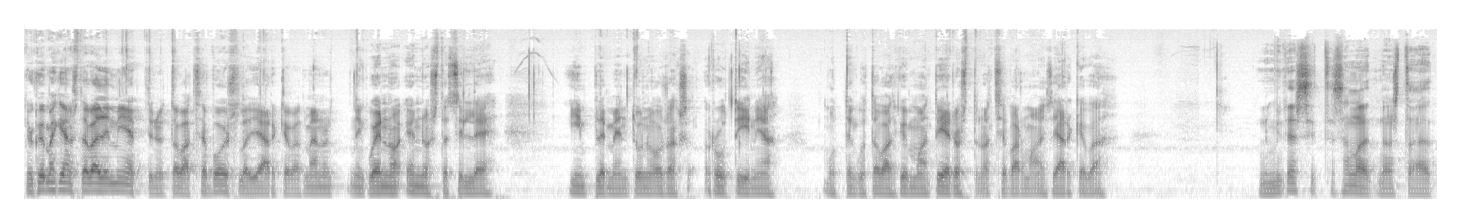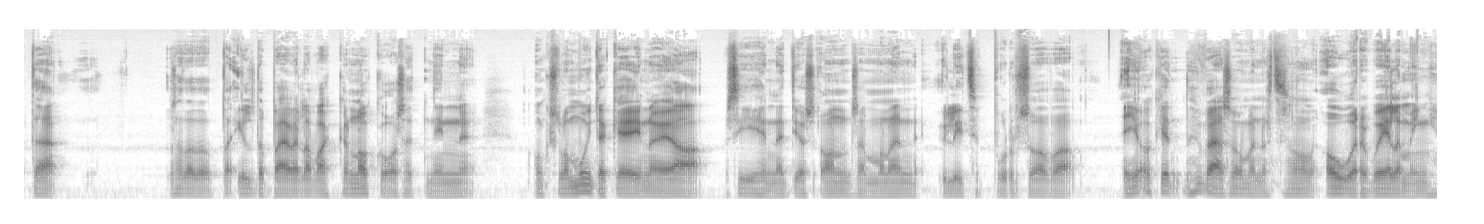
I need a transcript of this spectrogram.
Ja kyllä mäkin olen sitä väliin miettinyt, että se voisi olla järkevää. Mä en, niin kuin en, en ole sitä silleen implementoinut osaksi rutiinia, mutta niin kuin tavallaan kyllä mä oon tiedostanut, että se varmaan olisi järkevää. No miten sitten sanoit noista, että saatat ottaa iltapäivällä vaikka nokoset, niin onko sulla muita keinoja siihen, että jos on semmoinen ylitse pursuava, ei ole oikein hyvää suomennosta sanoa overwhelming,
